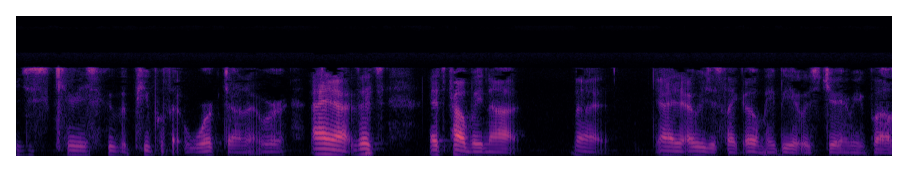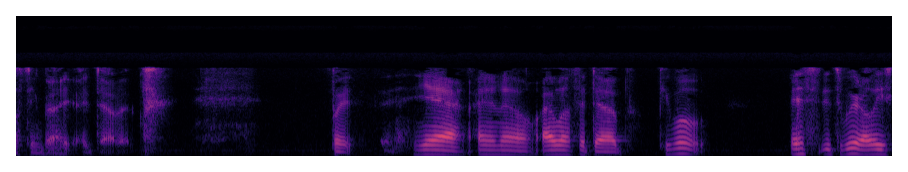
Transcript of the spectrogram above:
I'm just curious who the people that worked on it were. I know that's that's probably not. not I, I was just like, oh, maybe it was Jeremy Blaustein, but I, I doubt it. but yeah, I don't know. I love the dub. People, it's it's weird. All these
